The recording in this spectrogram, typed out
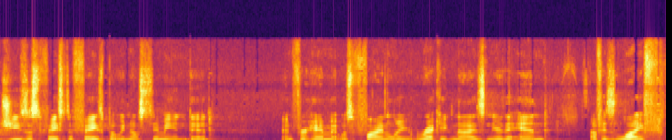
Jesus face to face, but we know Simeon did. And for him, it was finally recognized near the end of his life.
